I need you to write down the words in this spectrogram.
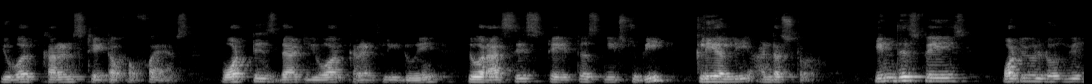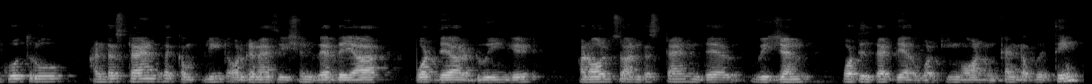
your current state of affairs. What is that you are currently doing? Your assist status needs to be clearly understood. In this phase, what we will do, we'll go through, understand the complete organization, where they are, what they are doing it, and also understand their vision, what is that they are working on, kind of a thing.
